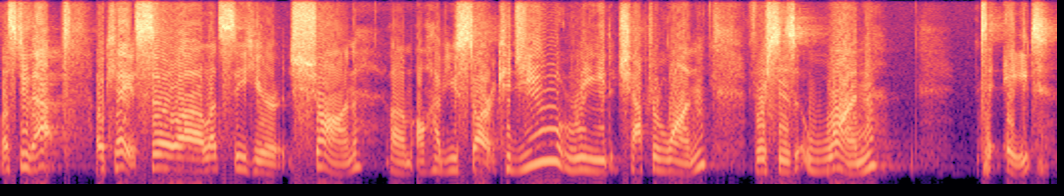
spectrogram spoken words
Let's do that. Okay, so uh, let's see here. Sean, um, I'll have you start. Could you read chapter 1, verses 1 to 8?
